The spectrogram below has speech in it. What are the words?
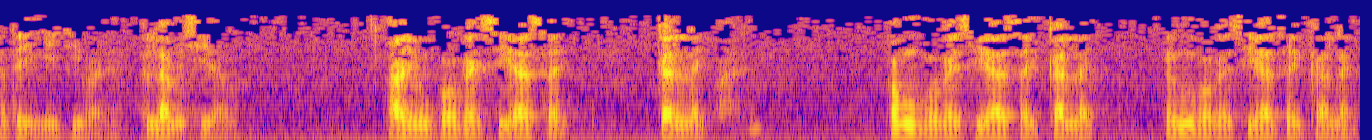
အသိအရေးကြီးပါတယ်အလတ်မရှိရဘူး အာယုပေါ်ကစီအားဆိုင်ကတ်လိုက်ပါတယ်ဖမှုပေါ်ကစီအားဆိုင်ကတ်လိုက်ဘမှုပေါ်ကစီအားဆိုင်ကတ်လိုက်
